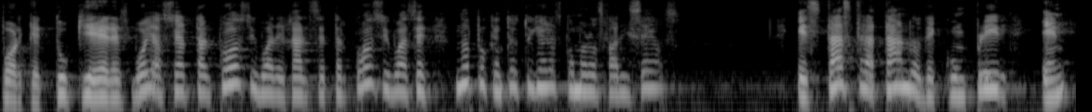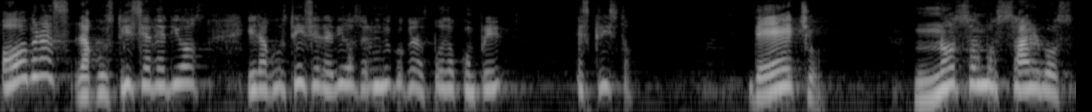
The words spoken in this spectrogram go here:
porque tú quieres, voy a hacer tal cosa y voy a dejar de hacer tal cosa y voy a hacer... No, porque entonces tú ya eres como los fariseos. Estás tratando de cumplir en obras la justicia de Dios. Y la justicia de Dios, el único que las pudo cumplir es Cristo. De hecho, no somos salvos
